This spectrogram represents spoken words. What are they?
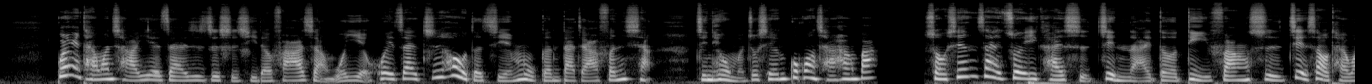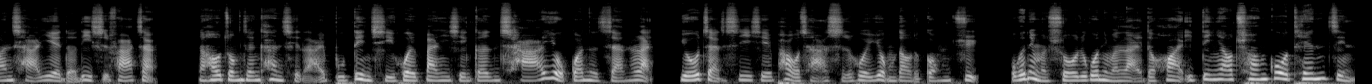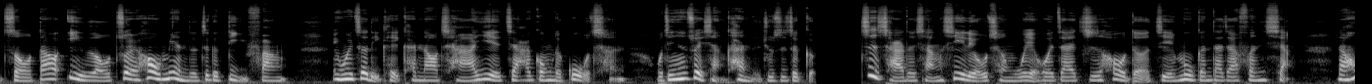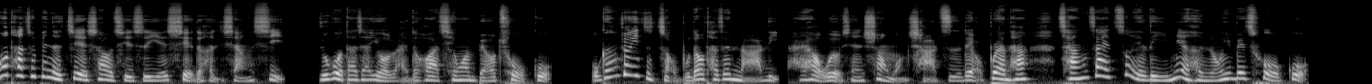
关于台湾茶叶在日治时期的发展，我也会在之后的节目跟大家分享。今天我们就先逛逛茶行吧。首先，在最一开始进来的地方是介绍台湾茶叶的历史发展，然后中间看起来不定期会办一些跟茶有关的展览，有展示一些泡茶时会用到的工具。我跟你们说，如果你们来的话，一定要穿过天井，走到一楼最后面的这个地方，因为这里可以看到茶叶加工的过程。我今天最想看的就是这个。制茶的详细流程，我也会在之后的节目跟大家分享。然后他这边的介绍其实也写得很详细，如果大家有来的话，千万不要错过。我刚刚就一直找不到它在哪里，还好我有先上网查资料，不然它藏在最里面，很容易被错过。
